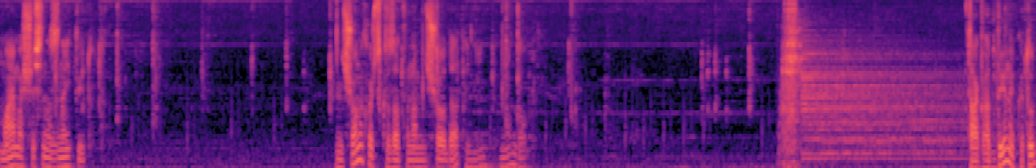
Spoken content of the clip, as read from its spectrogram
Маємо щось знайти тут. Нічого не хочеш сказати нам, нічого дати? Ні. Ну добре. Так, годинник, і тут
